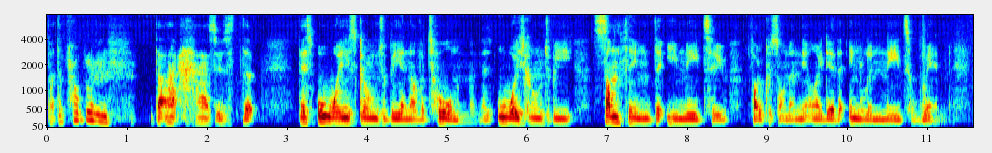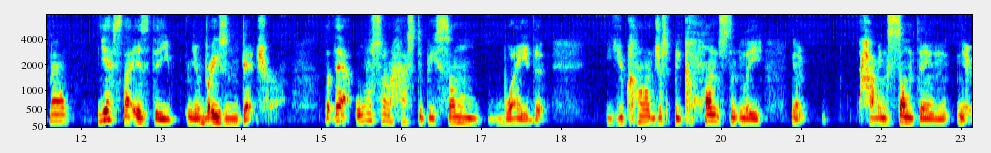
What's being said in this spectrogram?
But the problem that that has is that there's always going to be another tournament. There's always going to be something that you need to focus on, and the idea that England need to win. Now, yes, that is the you know, raison d'etre, but there also has to be some way that you can't just be constantly, you know, having something you know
